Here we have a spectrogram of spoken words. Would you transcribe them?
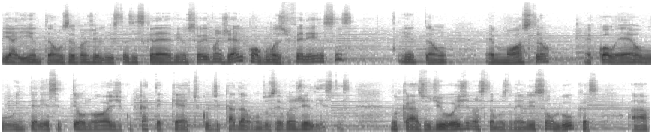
E aí então os evangelistas escrevem o seu evangelho com algumas diferenças, e então é, mostram é, qual é o interesse teológico, catequético de cada um dos evangelistas. No caso de hoje, nós estamos lendo em São Lucas a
